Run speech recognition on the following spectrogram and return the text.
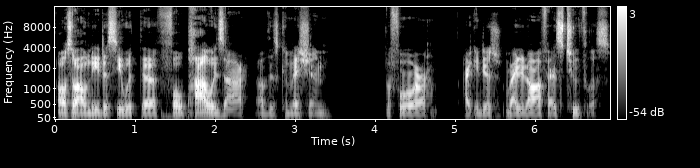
Also, I'll need to see what the full powers are of this commission before I can just write it off as toothless.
